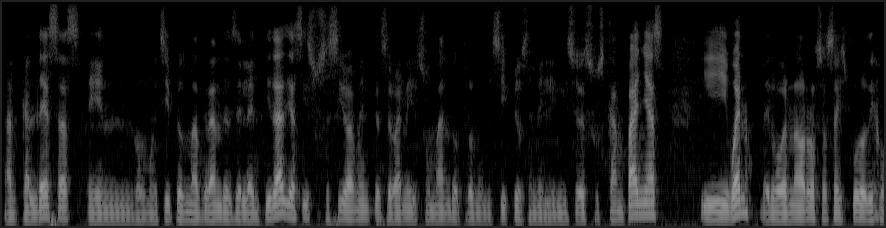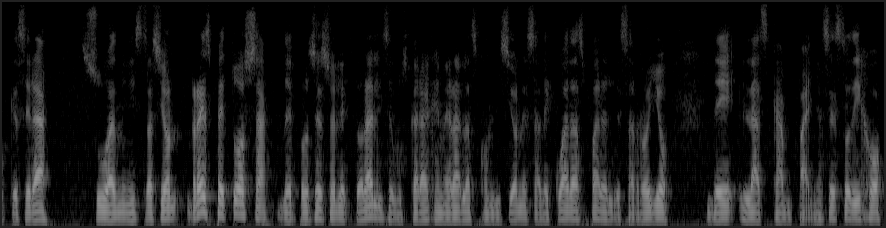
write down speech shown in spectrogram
alcaldesas en los municipios más grandes de la entidad y así sucesivamente se van a ir sumando otros municipios en el inicio de sus campañas. Y bueno, el gobernador Rosa Saizpuro dijo que será su administración respetuosa del proceso electoral y se buscará generar las condiciones adecuadas para el desarrollo de las campañas. Esto dijo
